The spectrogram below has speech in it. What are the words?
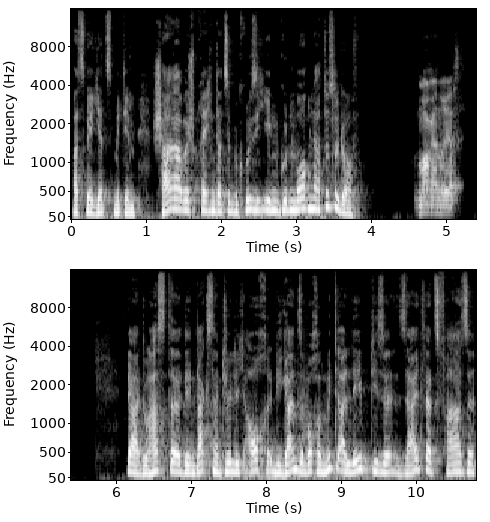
was wir jetzt mit dem Schara besprechen. Dazu begrüße ich Ihnen. Guten Morgen nach Düsseldorf. Guten Morgen, Andreas. Ja, du hast äh, den DAX natürlich auch die ganze Woche miterlebt, diese Seitwärtsphase,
